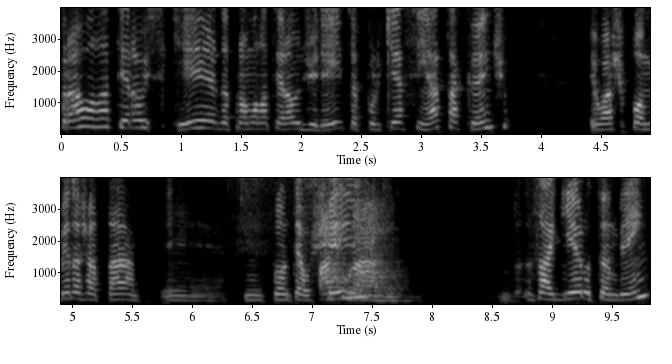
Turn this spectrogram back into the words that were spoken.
para uma lateral esquerda, para uma lateral direita, porque assim, atacante, eu acho que o Palmeiras já está é, em plantel Saturado. cheio zagueiro também,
